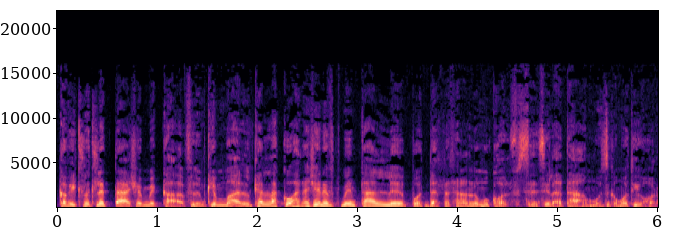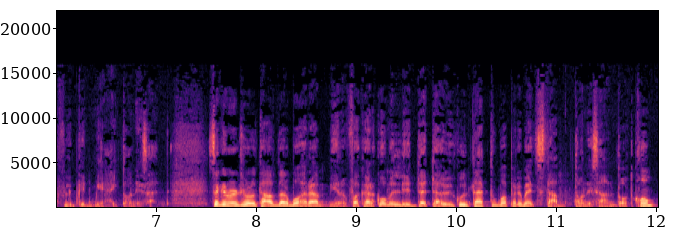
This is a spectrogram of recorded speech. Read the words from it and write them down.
Kapitlu 13 hemmhekk flimkien mal-kellak oħra ġenef tmien tal-poddata tagħhom ukoll fis-sensiela ta' mużika mod ieħor flimkien miegħi Tony Sand. Se kien nerġgħu ta' darba oħra jiena nfakkarkom li d-dettalji kuntatt huma permezz ta' tonysand.com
